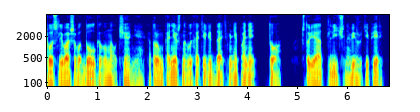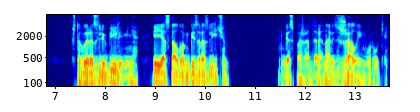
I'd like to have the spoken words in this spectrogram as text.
После вашего долгого молчания, которым, конечно, вы хотели дать мне понять то, что я отлично вижу теперь, что вы разлюбили меня, и я стал вам безразличен. Госпожа Дереналь сжала ему руки.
